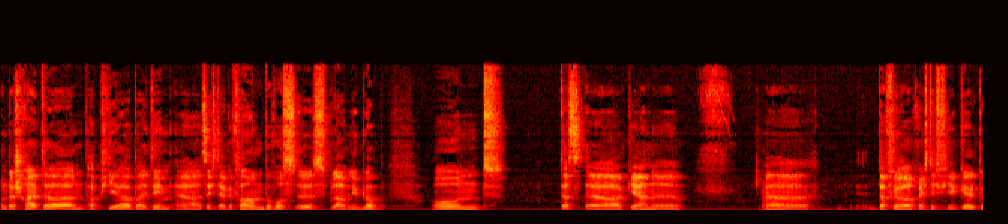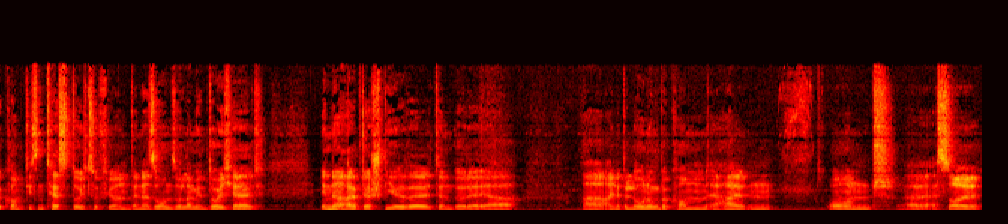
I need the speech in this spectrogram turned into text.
unterschreibt er ein Papier, bei dem er sich der Gefahren bewusst ist, blablablub und dass er gerne äh, dafür richtig viel Geld bekommt, diesen Test durchzuführen. Wenn er so und so lange durchhält innerhalb der Spielwelt, dann würde er äh, eine Belohnung bekommen, erhalten und äh, es soll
